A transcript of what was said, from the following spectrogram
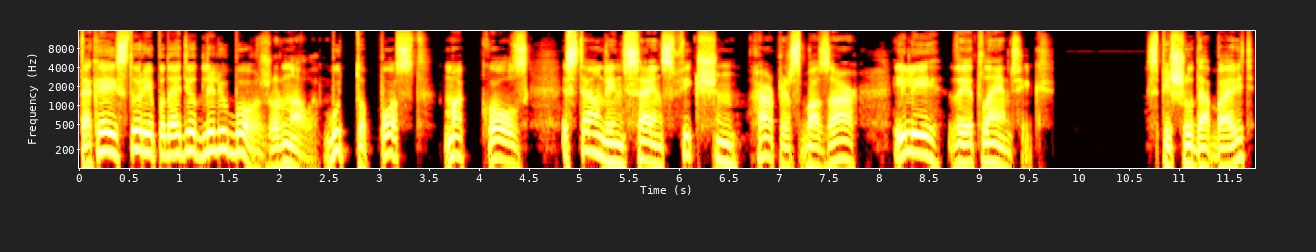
Такая история подойдет для любого журнала, будь то Post, McCall's, Astounding Science Fiction, Harper's Bazaar или The Atlantic. Спешу добавить,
